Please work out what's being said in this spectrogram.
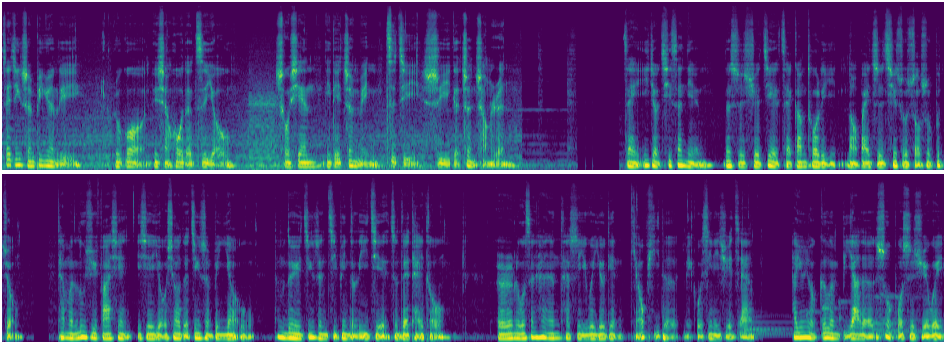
在精神病院里，如果你想获得自由，首先你得证明自己是一个正常人。在一九七三年，那时学界才刚脱离脑白质切除手术不久，他们陆续发现一些有效的精神病药物，他们对于精神疾病的理解正在抬头。而罗森汉恩他是一位有点调皮的美国心理学家，他拥有哥伦比亚的硕博士学位，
